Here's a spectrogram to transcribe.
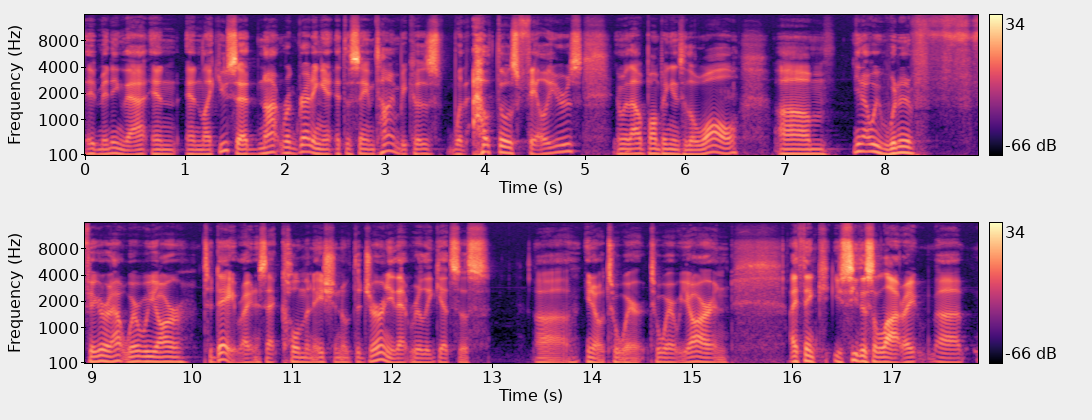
admitting that and and like you said not regretting it at the same time because without those failures and without bumping into the wall um, you know we wouldn't have figure out where we are today, right? It's that culmination of the journey that really gets us, uh, you know, to where to where we are. And I think you see this a lot, right? Uh,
